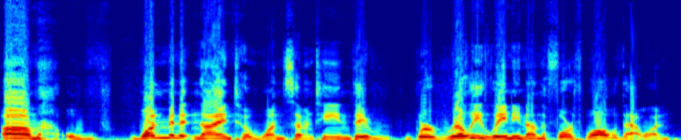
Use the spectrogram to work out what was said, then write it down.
Um, one minute nine to one seventeen. They were really leaning on the fourth wall with that one.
